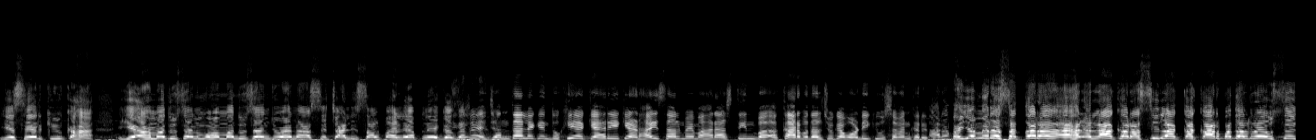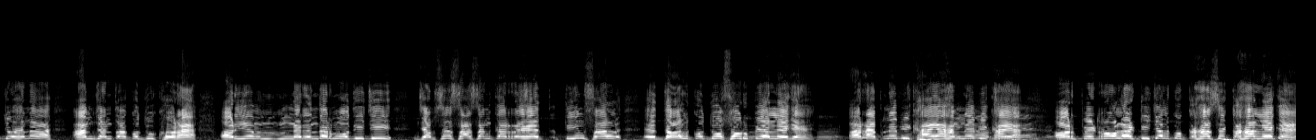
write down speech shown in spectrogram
ये शेर क्यों कहा। ये अहमद हुसैन मोहम्मद हुसैन जो है ना आज से चालीस साल पहले अपने गज़ल जनता लेकिन दुखी है कह रही है कि अढ़ाई साल में महाराज तीन कार बदल चुके हैं बॉडी क्यू सेवन खरीद। अरे भैया मेरे सत्तर लाख और अस्सी लाख का कार बदल रहे उससे जो है ना आम जनता को दुख हो रहा है। और ये नरेंद्र मोदी जी जब से शासन कर रहे हैं तीन साल दाल को दो सौ रुपये ले गए। और आपने भी खाया, हमने भी खाया। और पेट्रोल और डीजल को कहाँ से कहाँ ले गए?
